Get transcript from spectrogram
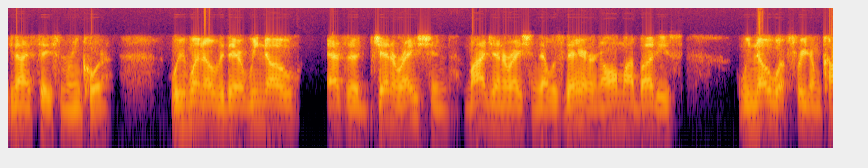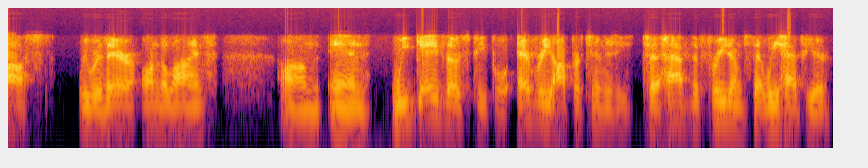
United States Marine Corps. We went over there. We know as a generation, my generation that was there, and all my buddies, we know what freedom costs. We were there on the lines, um, and we gave those people every opportunity to have the freedoms that we have here.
